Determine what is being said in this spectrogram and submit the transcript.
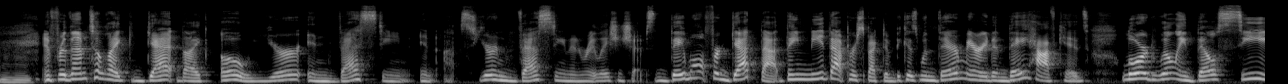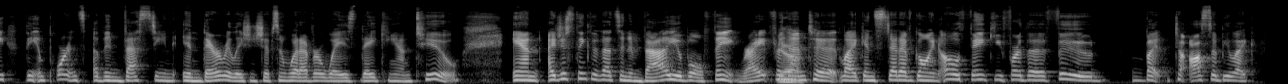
Mm-hmm. And for them to like get like, oh, you're investing in us. You're investing in relationships. They won't forget that. They need that perspective because when they're married and they have kids, Lord willing, they'll see the importance of investing in their relationships in whatever ways they can too. And I just think that that's an invaluable thing, right? For yeah. them to like instead of going, "Oh, thank you for the food, but to also be like,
